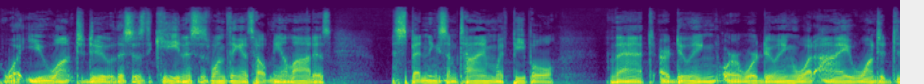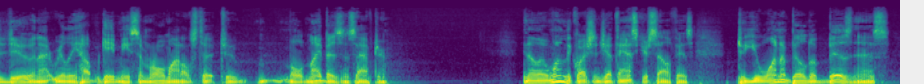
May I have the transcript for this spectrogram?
what you want to do. This is the key. And this is one thing that's helped me a lot is spending some time with people that are doing or were doing what I wanted to do. And that really helped, gave me some role models to, to mold my business after. You know, one of the questions you have to ask yourself is do you want to build a business –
